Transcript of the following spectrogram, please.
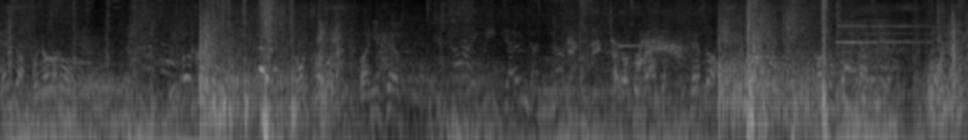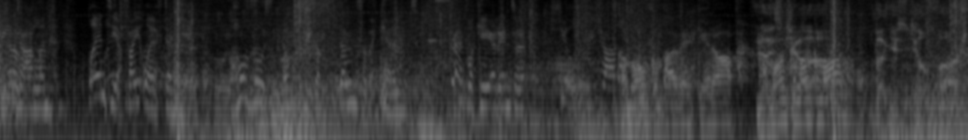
Heads up, we're not alone. We've got company. Got trouble. I need help. Aye, we downed another. I got some bad guys. Heads up. Got some bad guys here. Feet, darling. Plenty of fight left in you. All those numpties are down for the count. Replicator into it. Shield recharge. Come on, compadre. Get up. Come Nice on, come on, job. come on. But you're still fought.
